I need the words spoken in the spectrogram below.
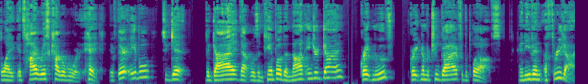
like. It's high risk, high reward. Hey, if they're able to get the guy that was in Tampa, the non-injured guy, great move, great number two guy for the playoffs, and even a three guy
